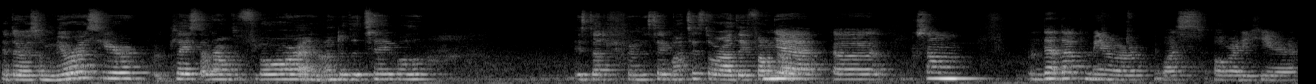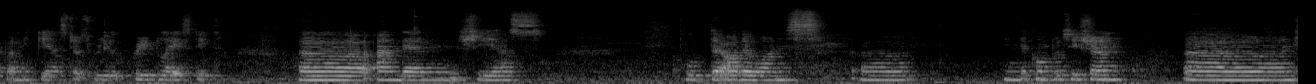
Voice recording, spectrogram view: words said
there are some mirrors here placed around the floor and under the table. Is that from the same artist or are they found? Yeah, uh, some that that mirror was already here, but Nikki has just re- replaced it, uh, and then she has put the other ones uh, in the composition. Uh, and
